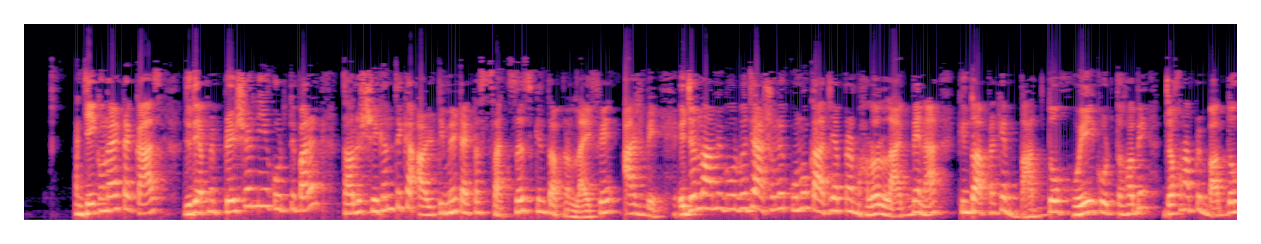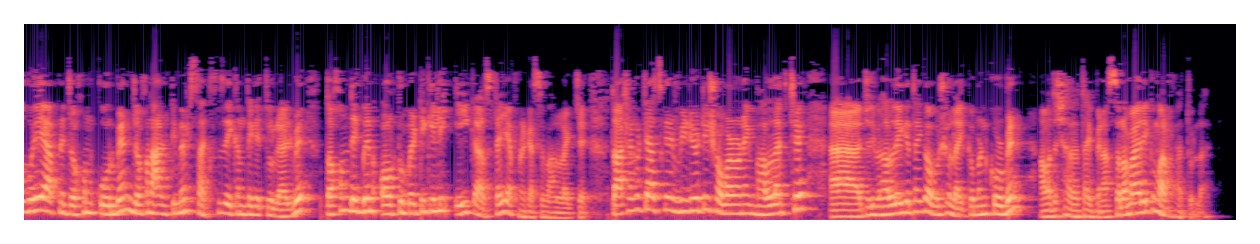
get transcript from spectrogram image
যে কোনো একটা কাজ যদি আপনি প্রেশার নিয়ে করতে পারেন, তাহলে সেখান থেকে আলটিমেট একটা সাকসেস কিন্তু আপনার লাইফে আসবে। এজন্য আমি বলব যে আসলে কোনো কাজে আপনার ভালো লাগবে না, কিন্তু আপনাকে বাধ্য হয়ে করতে হবে। যখন আপনি বাধ্য হয়ে আপনি যখন করবেন, যখন আলটিমেট সাকসেস এখান থেকে চলে আসবে, তখন দেখবেন অটোমেটিক্যালি এই কাজটাই আপনার কাছে ভালো লাগছে। তো আশা করছি আজকের ভিডিওটি সবার অনেক ভালো লাগছে। যদি ভালো লেগে থাকে, অবশ্যই লাইক কমেন্ট করবেন। আমাদের সাথে থাকবেন। আসসালামু আলাইকুম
